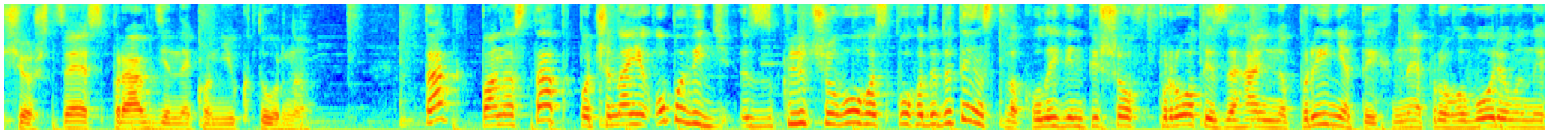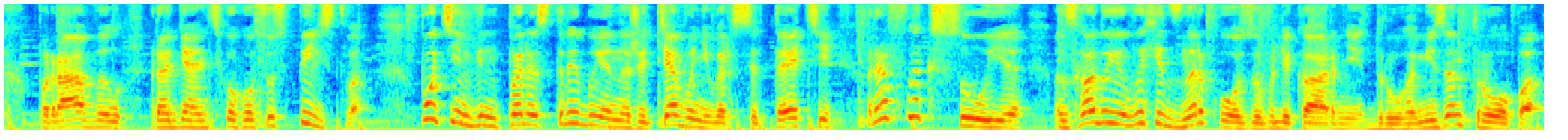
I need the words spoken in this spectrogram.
Що ж, це справді не кон'юнктурно. Так, пан Остап починає оповідь з ключового спогаду дитинства, коли він пішов проти загальноприйнятих, непроговорюваних правил радянського суспільства. Потім він перестрибує на життя в університеті, рефлексує, згадує вихід з наркозу в лікарні, друга мізантропа,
